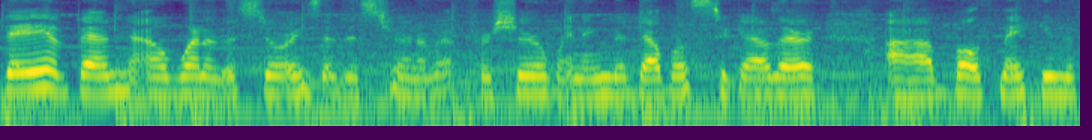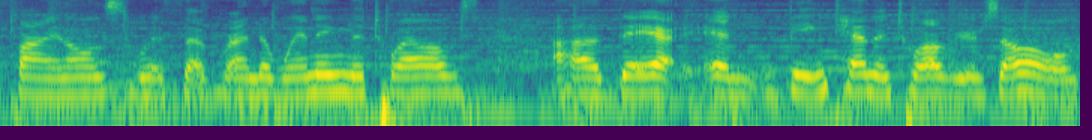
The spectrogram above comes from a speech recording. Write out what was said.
They have been uh, one of the stories of this tournament for sure, winning the doubles together, uh, both making the finals with uh, Brenda winning the 12s. Uh, they are, and being 10 and 12 years old,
